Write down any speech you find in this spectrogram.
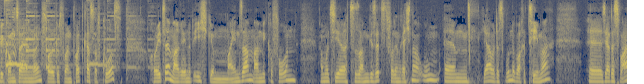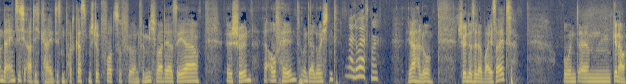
willkommen zu einer neuen Folge von Podcast auf Kurs. Heute, Maren und ich gemeinsam am Mikrofon, haben uns hier zusammengesetzt vor den Rechner, um ähm, ja über das wunderbare Thema, äh, ja, das Wahn der Einzigartigkeit, diesen Podcast ein Stück fortzuführen. Für mich war der sehr äh, schön, äh, aufhellend und erleuchtend. Hallo erstmal. Ja, hallo. Schön, dass ihr dabei seid. Und ähm, genau,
